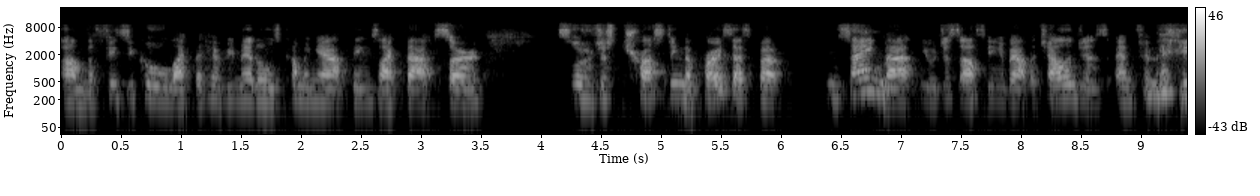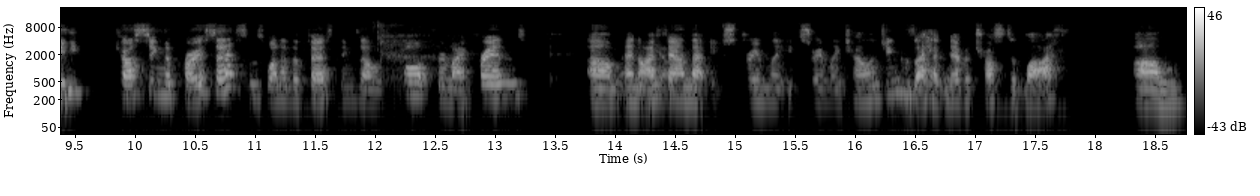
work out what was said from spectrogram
um, the physical, like the heavy metals coming out, things like that. So, sort of just trusting the process. But in saying that, you were just asking about the challenges. And for me, trusting the process was one of the first things I was taught through my friend. Um, and I Yeah. found that extremely, extremely challenging because I had never trusted life um,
